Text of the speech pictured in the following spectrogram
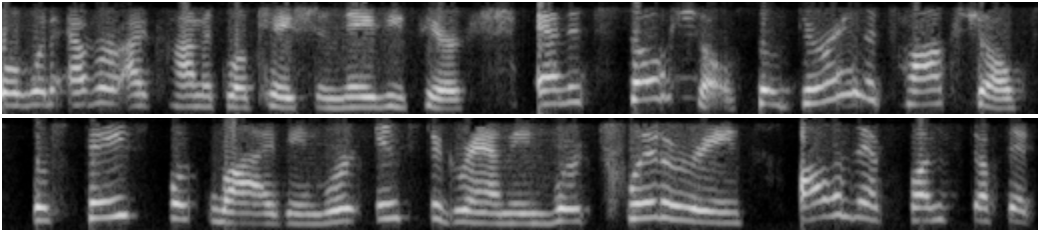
or whatever iconic location, Navy Pier. And it's social. So during the talk show, we're Facebook Living, we're Instagramming, we're Twittering, all of that fun stuff that,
